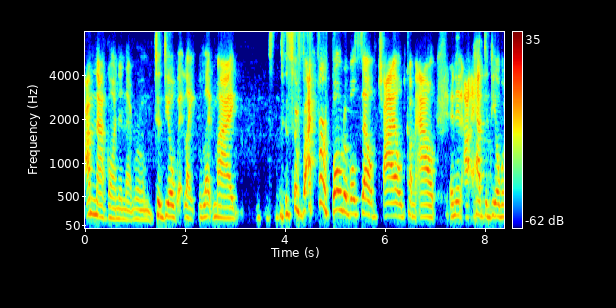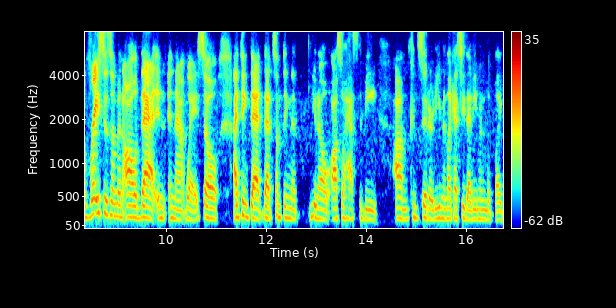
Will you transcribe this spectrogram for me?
i'm not going in that room to deal with like let my survivor vulnerable self child come out and then i have to deal with racism and all of that in in that way. So i think that that's something that you know also has to be um, considered, even like I see that even with like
